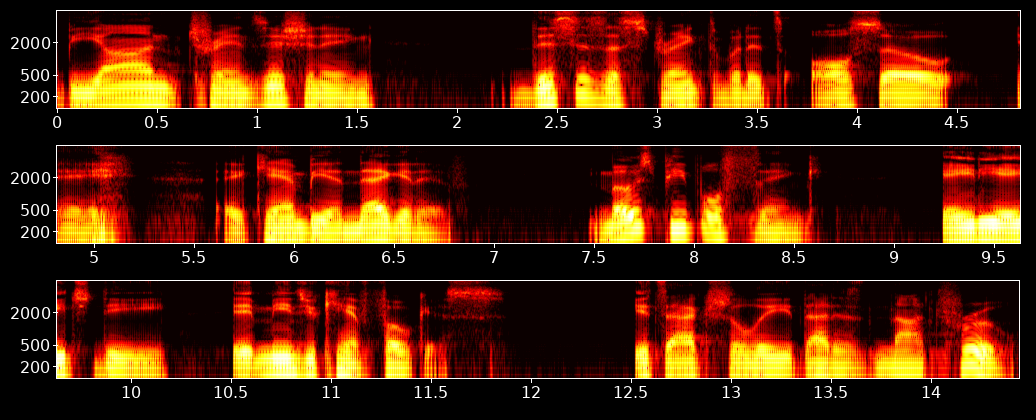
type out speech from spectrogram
beyond transitioning. This is a strength, but it's also a it can be a negative. Most people think ADHD it means you can't focus. It's actually that is not true.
